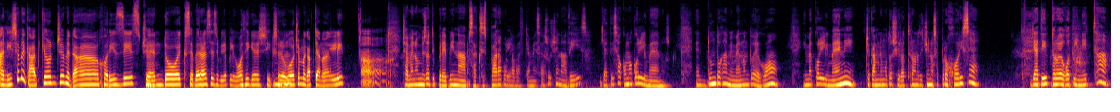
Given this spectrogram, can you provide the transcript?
Αν είσαι με κάποιον και μετά χωρίζεις και δεν το εξεπέρασες επειδή πληγώθηκες ή ξέρω εγώ και με κάποιαν άλλη. Και αμέ νομίζω ότι πρέπει να ψάξεις πάρα πολλά βαθιά μέσα σου και να δεις γιατί είσαι ακόμα κολλημένος. Εν τούν το γαμημένο το εγώ. Είμαι κολλημένη και κάνει μου το χειρότερο ότι εκείνος σε προχώρησε. Γιατί τρώω εγώ την ήττα.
